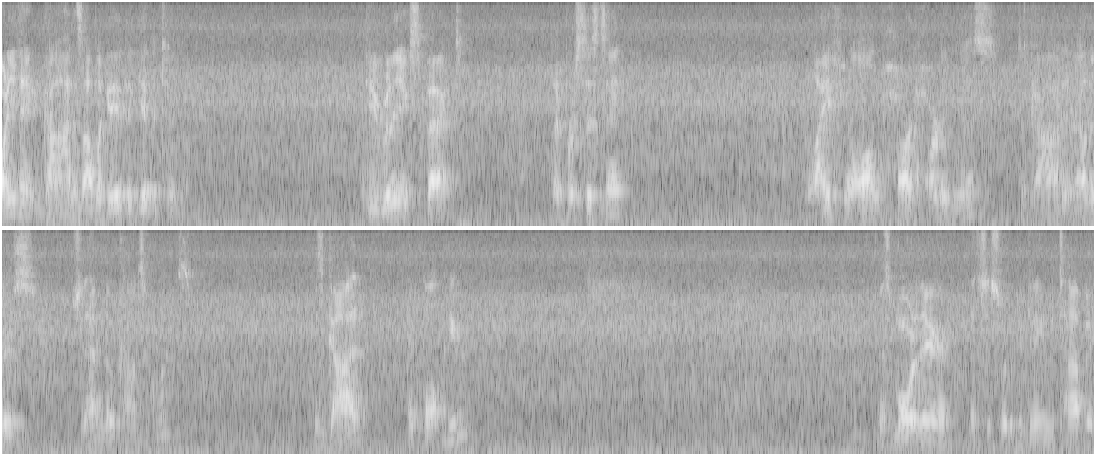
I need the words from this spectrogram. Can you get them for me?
Why do you think God is obligated to give it to them? Do you really expect that persistent, lifelong hard heartedness to God and others should have no consequence? Is God at fault here? There's more there. That's just sort of beginning the topic.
